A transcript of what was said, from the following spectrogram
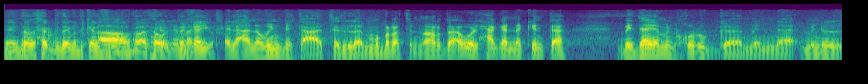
يعني أنت بتحب دايما تتكلم في الموضوع ده هو التغير. العناوين بتاعت مباراة النهارده. أول حاجة إنك أنت بداية من خروج من من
